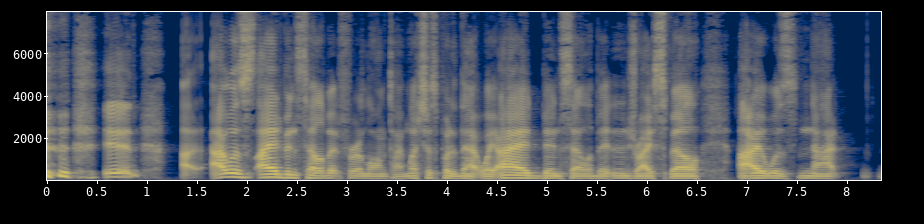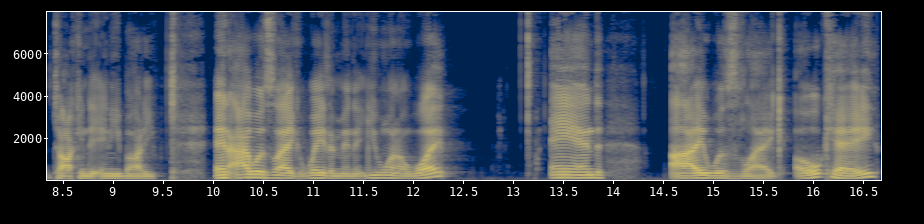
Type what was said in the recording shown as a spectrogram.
and I, was I had been celibate for a long time. Let's just put it that way. I had been celibate in a dry spell. I was not talking to anybody. And I was like, wait a minute, you want to what? And I was like, okay,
